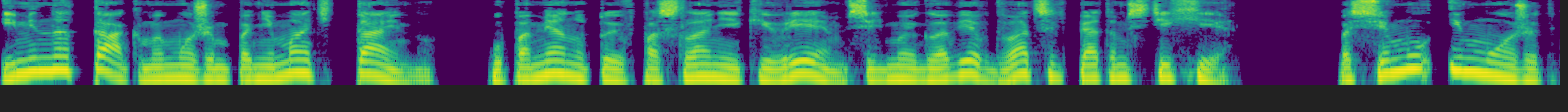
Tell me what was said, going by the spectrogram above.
Именно так мы можем понимать тайну, упомянутую в послании к евреям в 7 главе в 25 стихе. Посему и может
